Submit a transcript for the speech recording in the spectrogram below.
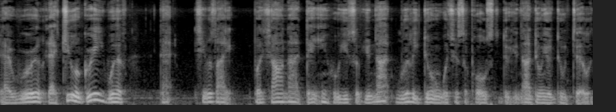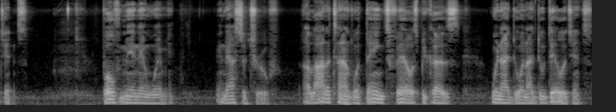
that really, that you agree with, that she was like, but y'all not dating who you, you're not really doing what you're supposed to do. You're not doing your due diligence. Both men and women. And that's the truth a lot of times when things fail, it's because we're not doing our due diligence.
